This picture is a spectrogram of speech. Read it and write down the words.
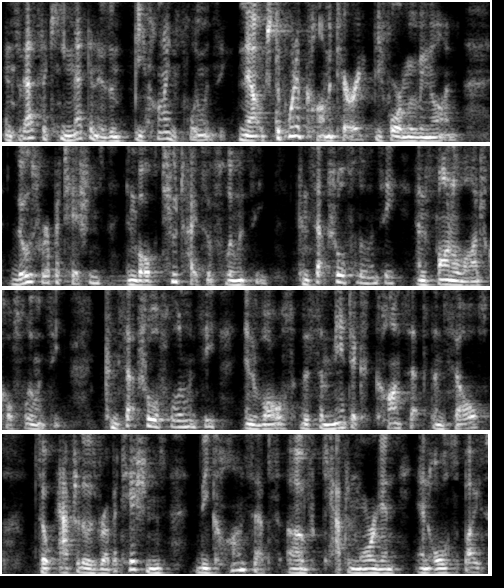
And so that's the key mechanism behind fluency. Now, just a point of commentary before moving on. Those repetitions involve two types of fluency conceptual fluency and phonological fluency. Conceptual fluency involves the semantic concepts themselves. So after those repetitions, the concepts of Captain Morgan and Old Spice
